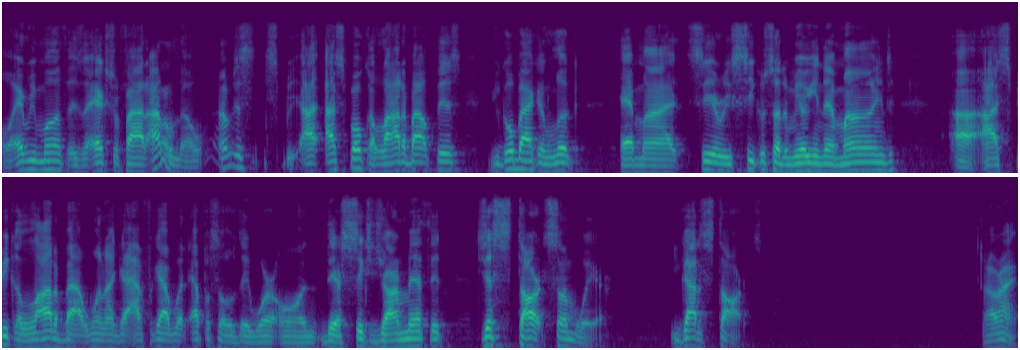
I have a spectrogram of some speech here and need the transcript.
or every month is an extra five. I don't know. I'm just I, I spoke a lot about this. If you go back and look at my series Secrets of the Millionaire Mind, uh, I speak a lot about when I got, I forgot what episodes they were on their six jar method. Just start somewhere. You got to start. All right.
